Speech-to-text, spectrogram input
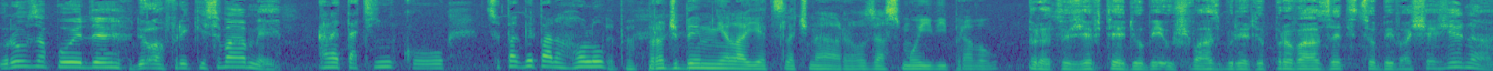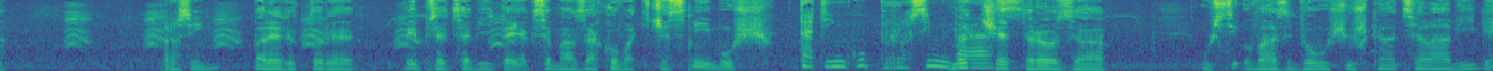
Rosa pojede do Afriky s vámi. Ale tatínku, co pak by pan Holub... Proč by měla jet slečná Rosa s mojí výpravou? Protože v té době už vás bude doprovázet, co by vaše žena. Prosím? Pane doktore, vy přece víte, jak se má zachovat čestný muž. Tatínku, prosím vás. Mlčet, Roza. Už si o vás dvou šušká celá výdej.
